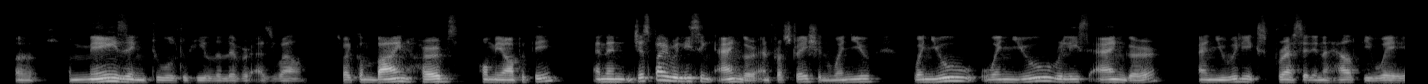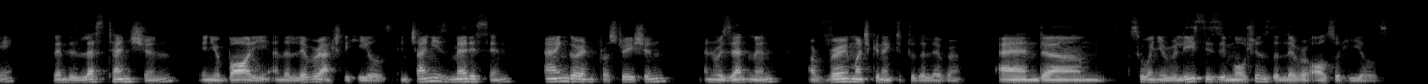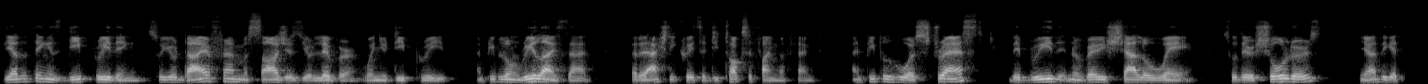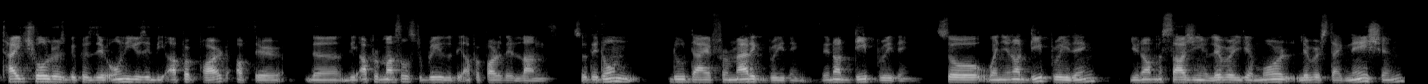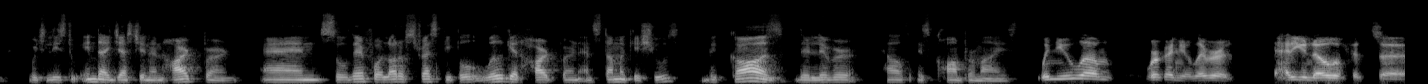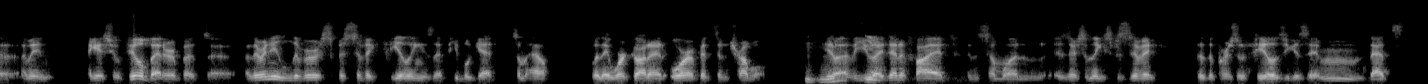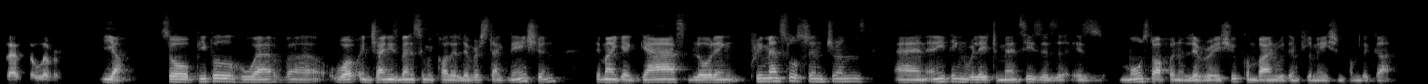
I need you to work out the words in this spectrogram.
amazing tool to heal the liver as well. So I combine herbs, homeopathy, and then just by releasing anger and frustration, when you when you when you release anger and you really express it in a healthy way then there's less tension in your body and the liver actually heals. In chinese medicine anger and frustration and resentment are very much connected to the liver. And um, so when you release these emotions the liver also heals. The other thing is deep breathing. So your diaphragm massages your liver when you deep breathe. And people don't realize that that it actually creates a detoxifying effect. And people who are stressed they breathe in a very shallow way. So their shoulders, yeah, they get tight shoulders because they're only using the upper part of their the the upper muscles to breathe with the upper part of their lungs. So they don't do diaphragmatic breathing. They're not deep breathing. So when you're not deep breathing, you're not massaging your liver, you get more liver stagnation, which leads to indigestion and heartburn. And so, therefore, a lot of stressed people will get heartburn and stomach issues because their liver health is compromised. When you um, work on your liver, how do you know if it's? Uh, I mean, I guess you'll feel better, but uh, are there any liver specific feelings that people get somehow when they work on it, or if it's in trouble? Mm-hmm. You know, have you yeah. identified in someone? Is there something specific that the person feels, you can say, mm, that's that's the liver. Yeah. So people who have uh, what in Chinese medicine we call it liver stagnation, they might get gas, bloating, premenstrual symptoms, and anything related to menses is is most often a liver issue combined with inflammation from the gut.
